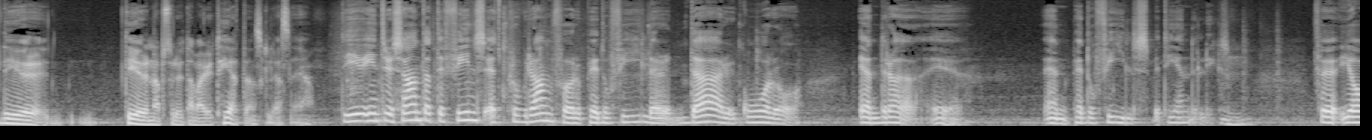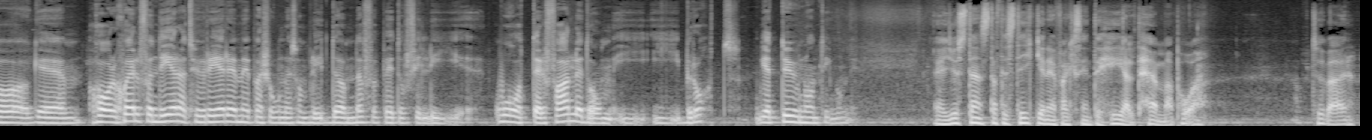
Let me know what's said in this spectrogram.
Det är ju det är ju den absoluta majoriteten skulle jag säga. Det är ju intressant att det finns ett program för pedofiler där går att ändra eh, en pedofils beteende. Liksom. För jag eh, har själv funderat hur är det med personer som blir dömda för pedofili? Återfaller de i, i brott? Vet du någonting om det? Eh, just den statistiken är jag faktiskt inte helt hemma på. Tyvärr.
